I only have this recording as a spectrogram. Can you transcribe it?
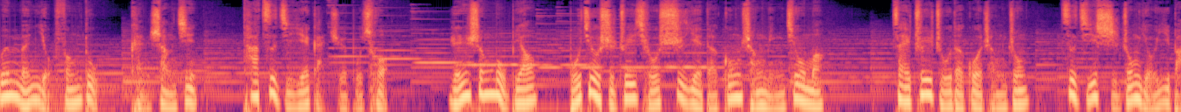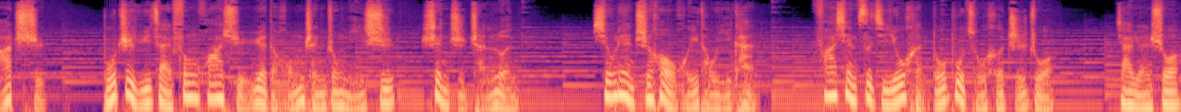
温文有风度、肯上进，他自己也感觉不错。人生目标不就是追求事业的功成名就吗？在追逐的过程中，自己始终有一把尺，不至于在风花雪月的红尘中迷失，甚至沉沦。修炼之后回头一看，发现自己有很多不足和执着。家园说。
